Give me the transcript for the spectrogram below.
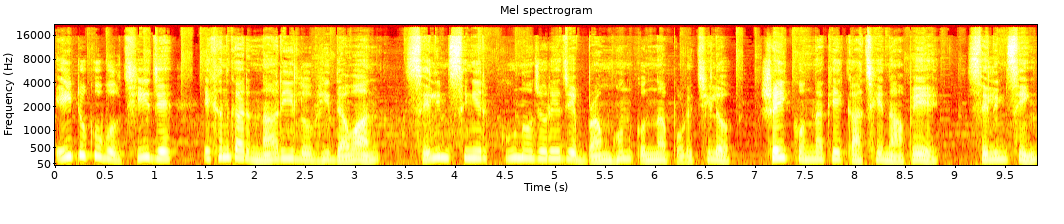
এইটুকু বলছি যে, এখানকার নারী লোভী দেওয়ান সেলিম সিংয়ের কুনজরে যে ব্রাহ্মণ কন্যা পড়েছিল, সেই কন্যাকে কাছে না পেয়ে সেলিম সিং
